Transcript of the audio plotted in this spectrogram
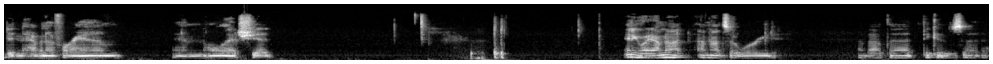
didn't have enough RAM and all that shit. Anyway, I'm not I'm not so worried about that because uh,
